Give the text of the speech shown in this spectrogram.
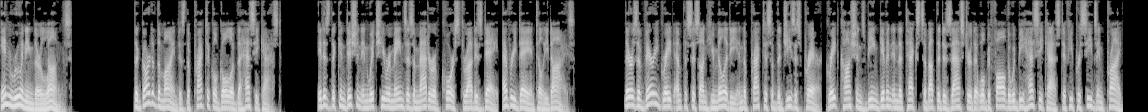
in ruining their lungs. The guard of the mind is the practical goal of the hesychast. It is the condition in which he remains as a matter of course throughout his day, every day until he dies. There is a very great emphasis on humility in the practice of the Jesus prayer, great cautions being given in the texts about the disaster that will befall the would-be hesychast if he proceeds in pride,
